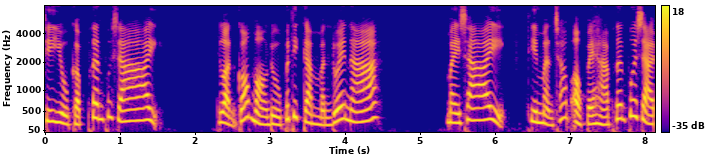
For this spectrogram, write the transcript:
ที่อยู่กับเพื่อนผู้ชาย หล่อนก็มองดูพฤติกรรมมันด้วยนะ ไม่ใช่ ที่มันชอบออกไปหาเพื่อนผู้ชาย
